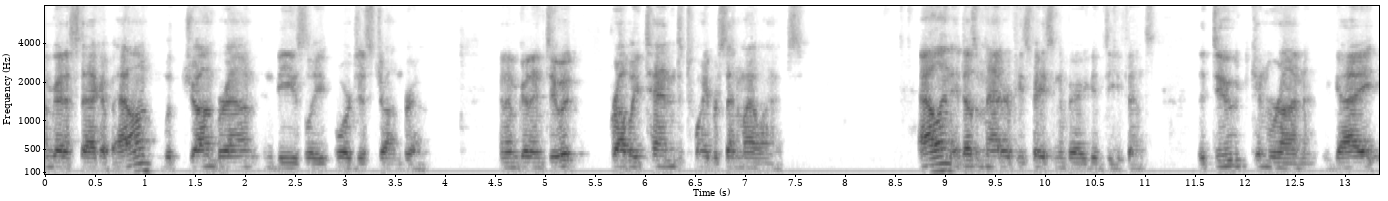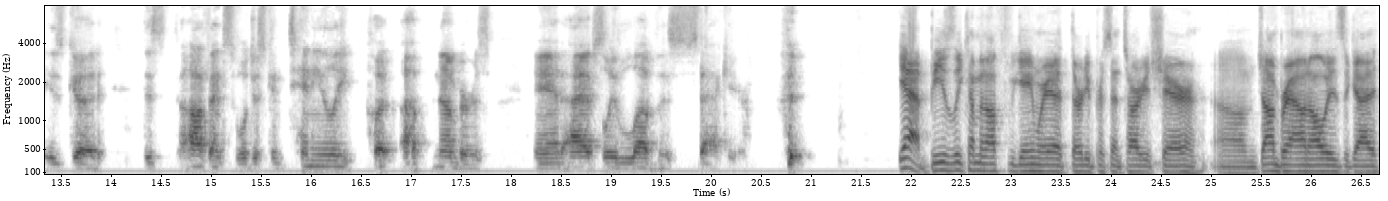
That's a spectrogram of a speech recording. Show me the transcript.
I'm going to stack up Allen with John Brown and Beasley or just John Brown. And I'm going to do it probably 10 to 20% of my lineups. Allen, it doesn't matter if he's facing a very good defense. The dude can run. The guy is good. This offense will just continually put up numbers. And I absolutely love this stack here. yeah, Beasley coming off of a game where he had 30% target share. Um, John Brown, always a guy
